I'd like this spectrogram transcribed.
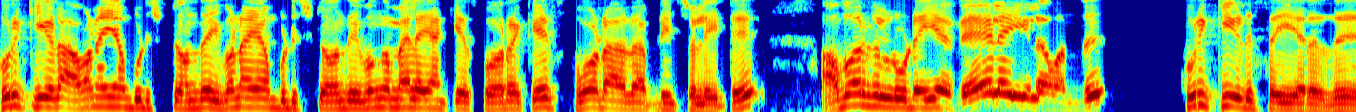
குறுக்கீடு அவனையும் பிடிச்சிட்டு வந்து இவனையும் பிடிச்சிட்டு வந்து இவங்க மேல ஏன் கேஸ் போடுற கேஸ் போடாது அப்படின்னு சொல்லிட்டு அவர்களுடைய வேலையில வந்து குறுக்கீடு செய்யறது.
